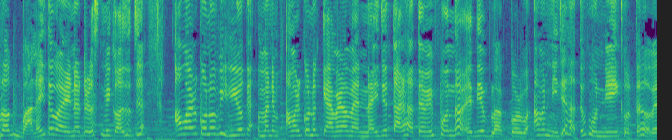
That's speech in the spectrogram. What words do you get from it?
ব্লগ বানাইতে পারি না ট্রাস্ট মি কজ হচ্ছে আমার কোনো ভিডিও মানে আমার কোনো ক্যামেরাম্যান নাই যে তার হাতে আমি ফোন ধরে দিয়ে ব্লগ করব। আমার নিজের হাতে ফোন নিয়েই করতে হবে।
